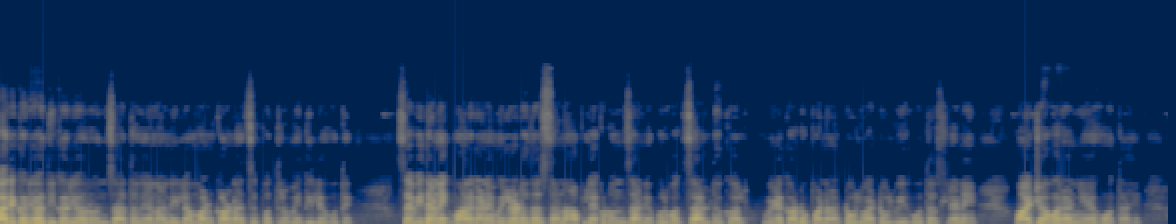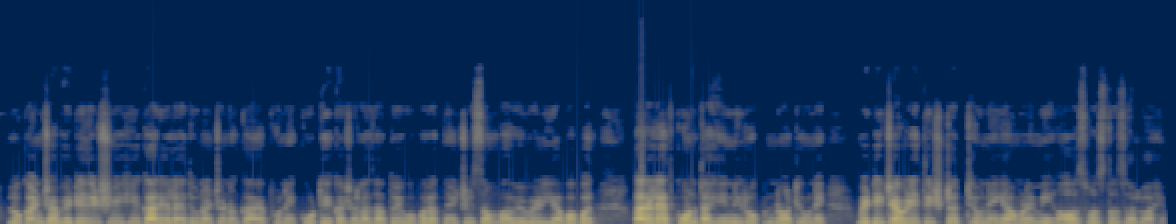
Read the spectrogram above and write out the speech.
कार्यकारी अधिकारी अरुण जाधव यांना निलंबन करण्याचे पत्र मी दिले होते. संविधानिक मार्गाने मी लढत असताना आपल्याकडून जाणीवपूर्वक चालढकल वेळकाडूपणा टोलवाटोलवी होत असल्याने माझ्यावर अन्याय होत आहे. लोकांच्या भेटीदिवशी ही कार्यालयातून अचानक गायब होणे कोठे कशाला जातोय व परतण्याची संभाव्य वेळ याबाबत कार्यालयात कोणताही निरोप न ठेवणे भेटीच्या वेळी तिष्ठत ठेवणे यामुळे मी अस्वस्थ झालो आहे.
